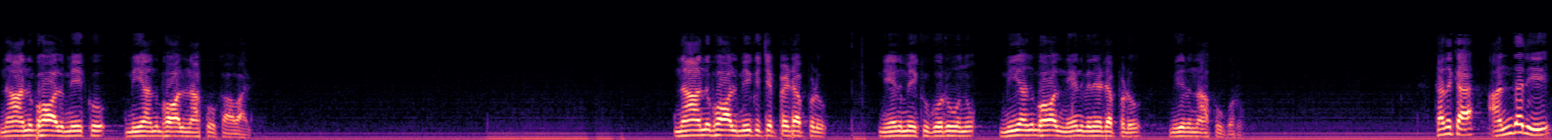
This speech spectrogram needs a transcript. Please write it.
నా అనుభవాలు మీకు మీ అనుభవాలు నాకు కావాలి. నా అనుభవాలు మీకు చెప్పేటప్పుడు నేను మీకు గురువును మీ అనుభవాలు నేను వినేటప్పుడు మీరు నాకు గురువు. కనుక అందరి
